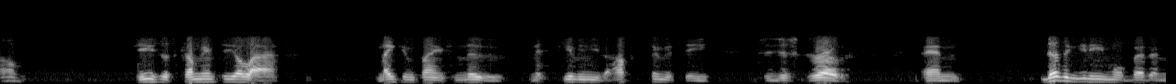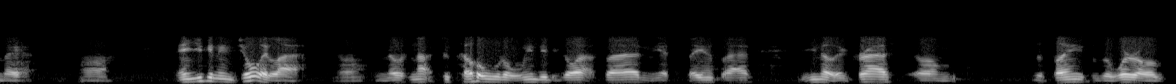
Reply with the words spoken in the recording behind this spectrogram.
Um, Jesus coming into your life, making things new, and it's giving you the opportunity to just grow. And doesn't get any more better than that. Uh, and you can enjoy life. Uh, you know, it's not too cold or windy to go outside, and you have to stay inside. You know, in Christ, um, the things of the world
